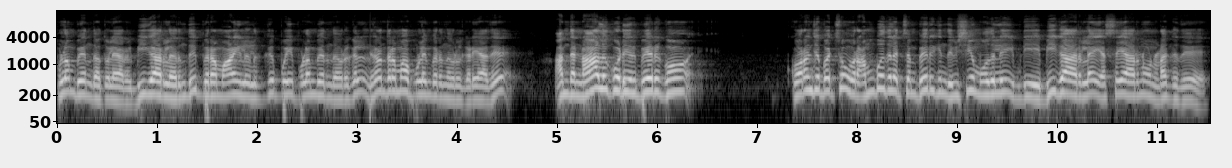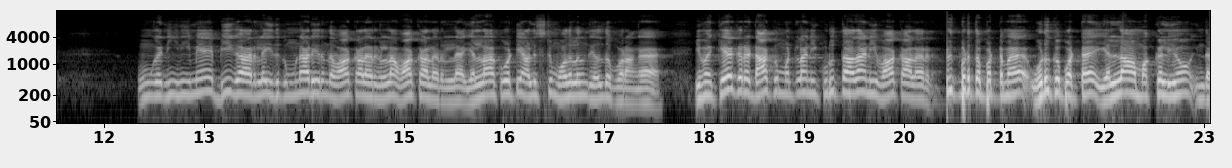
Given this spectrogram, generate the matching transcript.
புலம்பெயர்ந்த தொழிலாளர்கள். பீகாரில் இருந்து பிற மாநிலங்களுக்கு போய் புலம்பெயர்ந்தவர்கள். நிரந்தரமாக புலம்பெயர்ந்தவர்கள் கிடையாது. அந்த நாலு கோடி பேருக்கும் குறைஞ்சபட்சம் ஒரு ஐம்பது லட்சம் பேருக்கு இந்த விஷயம் முதல்ல இப்படி பீகாரில் எஸ்ஐஆர்னு ஒன்று நடக்குது. உங்கள் நீ இனிமே பீகாரில் இதுக்கு முன்னாடி இருந்த வாக்காளர்கள்லாம் வாக்காளர் இல்லை. எல்லா கோட்டையும் அழிச்சிட்டு முதல்ல இருந்து எழுத போகிறாங்க இவன் கேட்குற டாக்குமெண்ட்லாம் நீ கொடுத்தாதான் நீ வாக்காளர். பிற்படுத்தப்பட்ட ஒடுக்கப்பட்ட எல்லா மக்களையும் இந்த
